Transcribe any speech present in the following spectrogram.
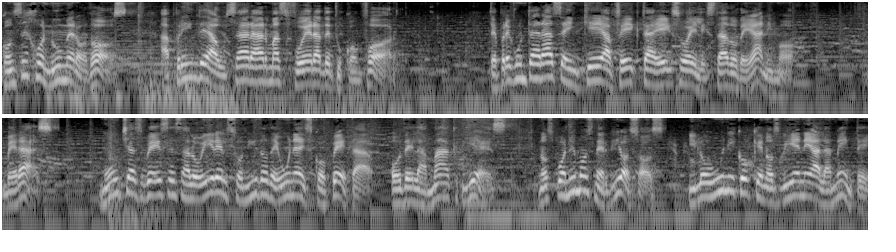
Consejo número 2. Aprende a usar armas fuera de tu confort. Te preguntarás en qué afecta eso el estado de ánimo. Verás, Muchas veces al oír el sonido de una escopeta o de la Mac 10, nos ponemos nerviosos y lo único que nos viene a la mente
